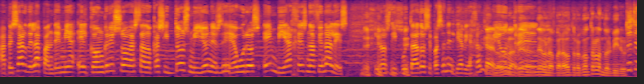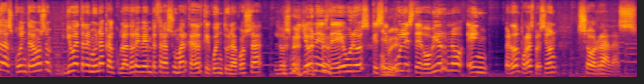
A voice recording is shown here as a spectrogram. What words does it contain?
A pesar de la pandemia, el Congreso ha gastado casi 2 millones de euros en viajes nacionales. Los diputados se pasan el día viajando, Claro, de, avión, una- de- tren. de uno para otro, controlando el virus. Tú te das cuenta, vamos a- yo voy a traerme una calculadora y voy a empezar a sumar cada vez que cuento una cosa los millones de euros que se Hombre. Este gobierno en, perdón por la expresión, chorradas.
